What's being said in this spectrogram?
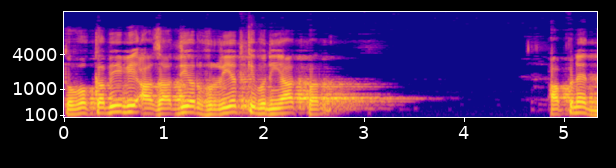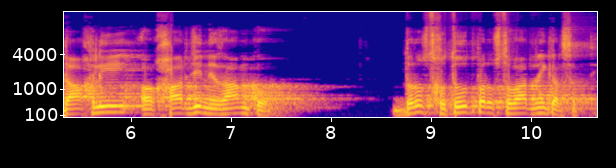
تو وہ کبھی بھی آزادی اور حریت کی بنیاد پر اپنے داخلی اور خارجی نظام کو درست خطوط پر استوار نہیں کر سکتی۔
